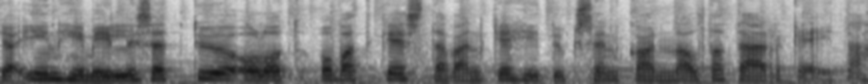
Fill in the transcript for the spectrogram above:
ja inhimilliset työolot ovat kestävän kehityksen kannalta tärkeitä.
